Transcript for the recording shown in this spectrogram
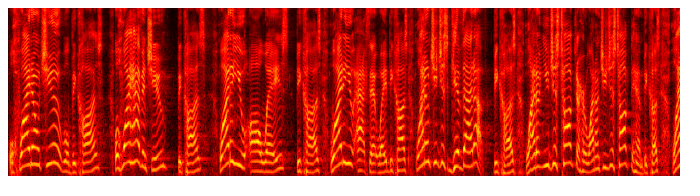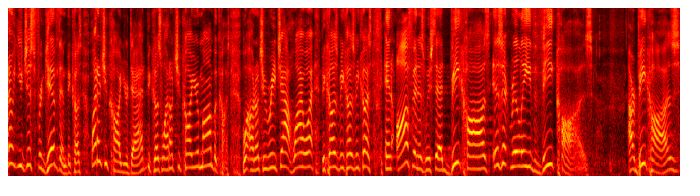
well, why don't you? Well, because. Well, why haven't you? Because. Why do you always? Because. Why do you act that way? Because. Why don't you just give that up? Because. Why don't you just talk to her? Why don't you just talk to him? Because. Why don't you just forgive them? Because. Why don't you call your dad? Because. Why don't you call your mom? Because. Why don't you reach out? Why? Why? Because, because, because. And often, as we've said, because isn't really the cause Our because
